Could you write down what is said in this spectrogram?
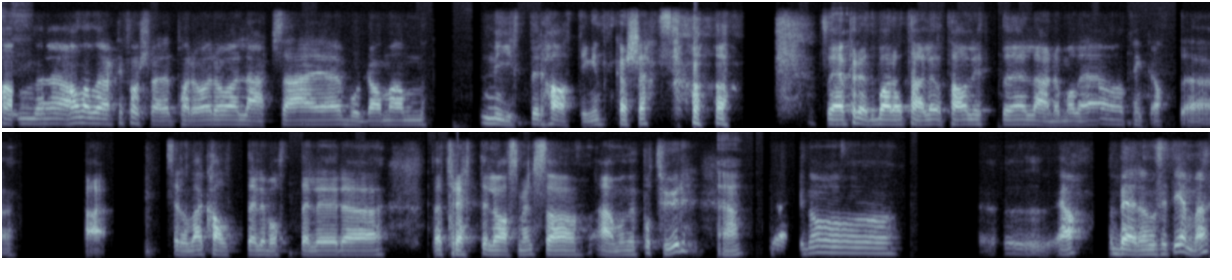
han, han, hadde vært i Forsvaret et par år og lært seg hvordan man nyter hatingen, kanskje. Så, så jeg prøvde bare å ta, ta, litt lærdom av det og tenke at ja, selv om det er kaldt eller vått eller uh, det er trøtt eller hva som helst, så er man jo på tur. Ja. Det er ikke noe uh, ja, bedre enn å sitte hjemme.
